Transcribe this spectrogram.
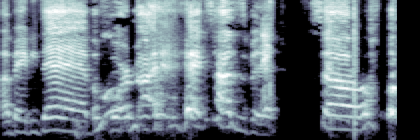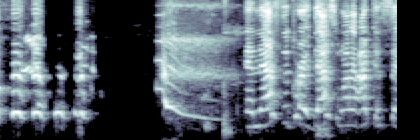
A baby dad before my ex-husband. So and that's the great that's why I could say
